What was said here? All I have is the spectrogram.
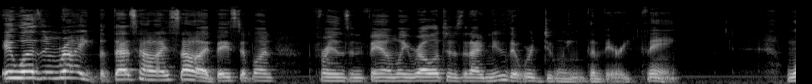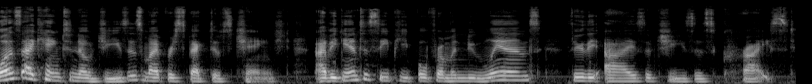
It wasn't right, but that's how I saw it based upon friends and family, relatives that I knew that were doing the very thing. Once I came to know Jesus, my perspectives changed. I began to see people from a new lens through the eyes of Jesus Christ.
